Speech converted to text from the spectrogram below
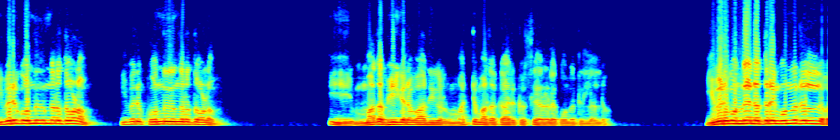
ഇവർ കൊന്നു തിന്നിടത്തോളം ഇവർ കൊന്നു തിന്നിടത്തോളം ഈ മതഭീകരവാദികൾ മറ്റു മതക്കാർ ക്രിസ്ത്യാനികളെ കൊന്നിട്ടില്ലല്ലോ. ഇവർ കൊന്നതിന്റെ അത്രയും കൊന്നിട്ടില്ലല്ലോ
